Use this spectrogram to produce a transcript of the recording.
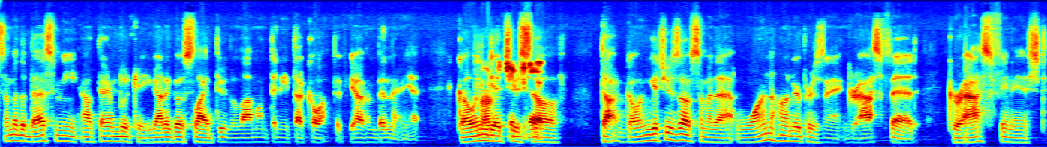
some of the best meat out there in Burque. You got to go slide through the La Montanita Co-op if you haven't been there yet. Go and get yourself, dog. Go and get yourself some of that 100% grass-fed, grass-finished,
